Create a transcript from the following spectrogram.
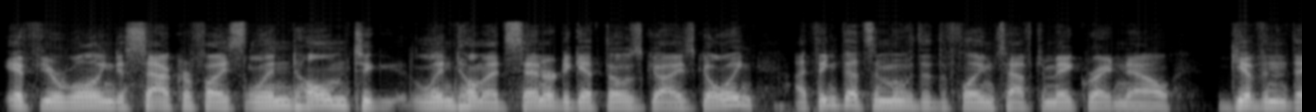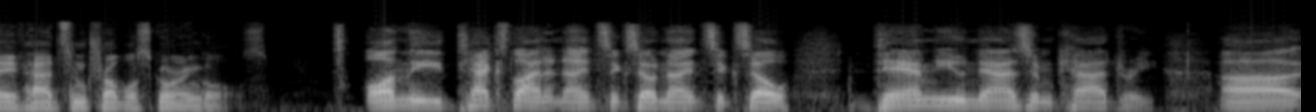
if you're willing to sacrifice Lindholm to Lindholm at center to get those guys going, I think that's a move that the Flames have to make right now, given they've had some trouble scoring goals. On the text line at 960-960, damn you, Nazem Kadri. Uh,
